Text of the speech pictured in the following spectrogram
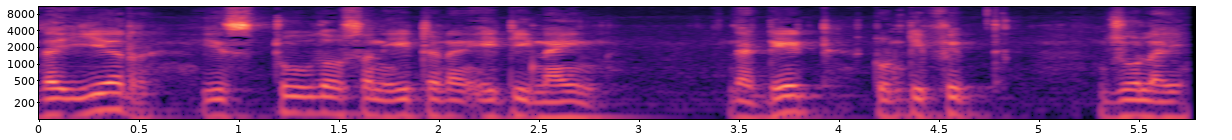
the year is 2889 the date 25th july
